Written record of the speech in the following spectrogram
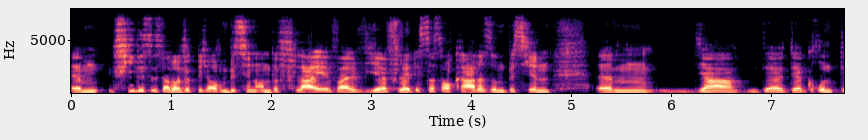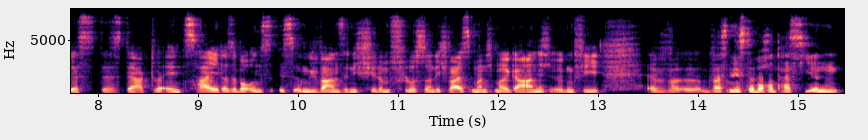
Ähm, vieles ist aber wirklich auch ein bisschen on the fly, weil wir, vielleicht ist das auch gerade so ein bisschen, ähm, ja, der, der Grund des, des, der aktuellen Zeit. Also bei uns ist irgendwie wahnsinnig viel im Fluss und ich weiß manchmal gar nicht irgendwie, äh, was nächste Woche passieren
